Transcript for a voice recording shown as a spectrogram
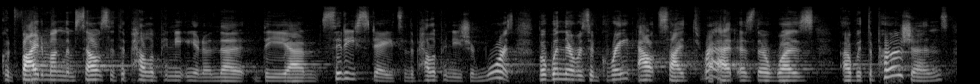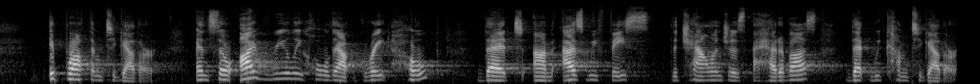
could fight among themselves at the Peloponnesian, you know, in the, the um, city-states and the Peloponnesian Wars. But when there was a great outside threat, as there was uh, with the Persians, it brought them together. And so I really hold out great hope that um, as we face the challenges ahead of us, that we come together.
